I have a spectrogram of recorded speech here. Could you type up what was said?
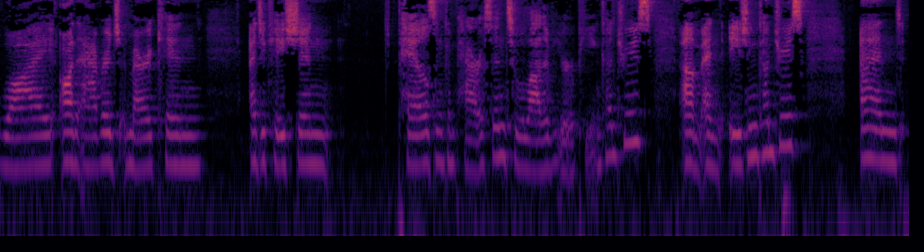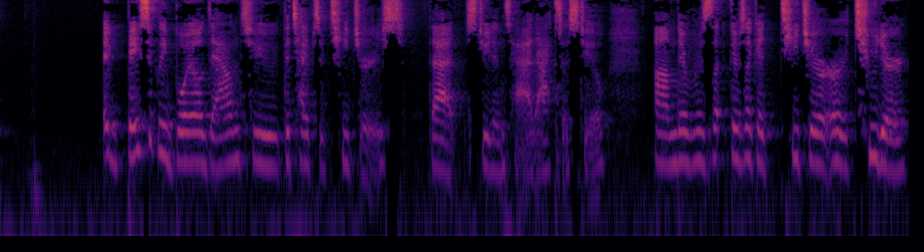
why, on average, American education pales in comparison to a lot of European countries um, and Asian countries, and it basically boiled down to the types of teachers that students had access to. Um, there was there's like a teacher or a tutor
